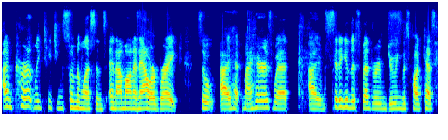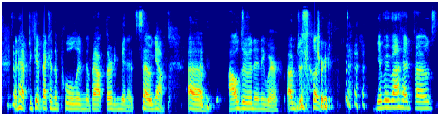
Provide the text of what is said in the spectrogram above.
I'm currently teaching swimming lessons and I'm on an hour break. So I have my hair is wet. I'm sitting in this bedroom doing this podcast and have to get back in the pool in about 30 minutes. So yeah, um, I'll do it anywhere. I'm just like, give me my headphones.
